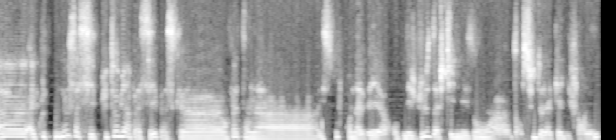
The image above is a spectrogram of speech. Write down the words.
Euh, écoute, nous ça s'est plutôt bien passé parce que euh, en fait on a, il se trouve qu'on avait, on venait juste d'acheter une maison euh, dans le sud de la Californie,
